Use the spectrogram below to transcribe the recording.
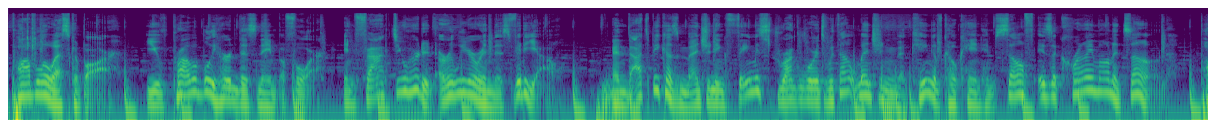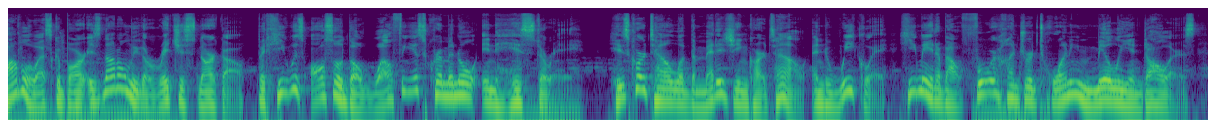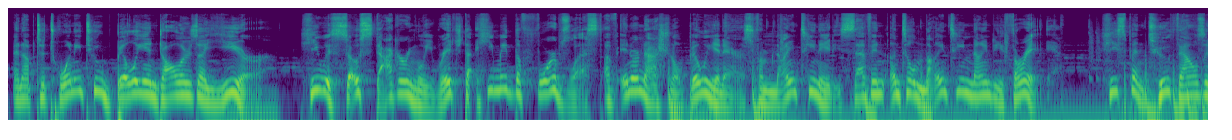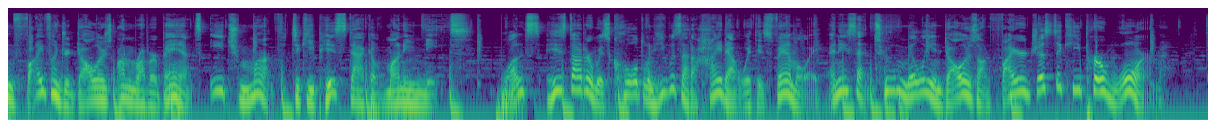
Pablo Escobar. You've probably heard this name before. In fact, you heard it earlier in this video. And that's because mentioning famous drug lords without mentioning the king of cocaine himself is a crime on its own. Pablo Escobar is not only the richest narco, but he was also the wealthiest criminal in history. His cartel led the Medellin cartel, and weekly, he made about $420 million and up to $22 billion a year. He was so staggeringly rich that he made the Forbes list of international billionaires from 1987 until 1993. He spent $2,500 on rubber bands each month to keep his stack of money neat. Once, his daughter was cold when he was at a hideout with his family, and he set $2 million on fire just to keep her warm.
